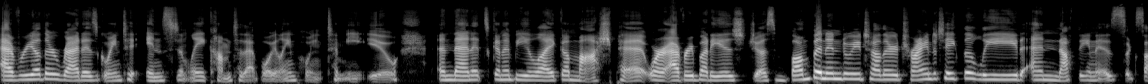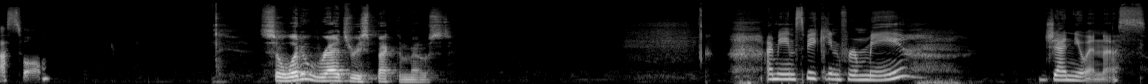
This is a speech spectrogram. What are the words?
every other red is going to instantly come to that boiling point to meet you. And then it's going to be like a mosh pit where everybody is just bumping into each other, trying to take the lead, and nothing is successful. So, what do reds respect the most? I mean, speaking for me, genuineness.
